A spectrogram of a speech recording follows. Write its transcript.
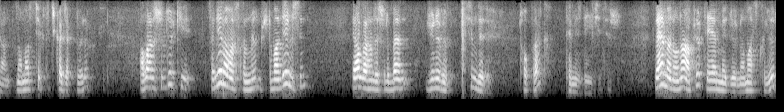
Yani namaz çıktı çıkacak böyle. Allah Resulü diyor ki sen niye namaz kılmıyorsun? Müslüman değil misin? Ey Allah'ın Resulü ben cünübüm. İsim dedi. Toprak temizleyicidir. Ve hemen o ne yapıyor? Teyemmüm ediyor, namaz kılıyor.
